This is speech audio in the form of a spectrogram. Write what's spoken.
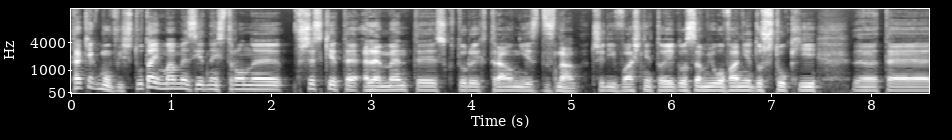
tak jak mówisz, tutaj mamy z jednej strony wszystkie te elementy, z których Traun jest znany, czyli właśnie to jego zamiłowanie do sztuki, e, te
